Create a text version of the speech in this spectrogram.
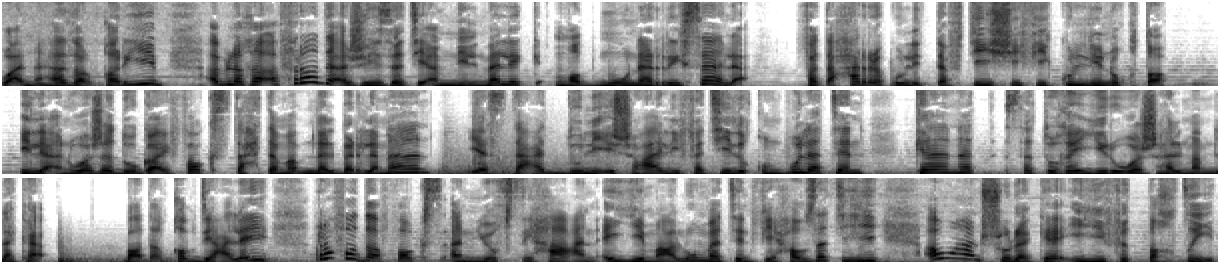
وأن هذا القريب أبلغ أفراد أجهزة أمن الملك مضمون الرسالة فتحركوا للتفتيش في كل نقطة. إلى أن وجدوا جاي فوكس تحت مبنى البرلمان يستعد لإشعال فتيل قنبلة كانت ستغير وجه المملكة. بعد القبض عليه رفض فوكس أن يفصح عن أي معلومة في حوزته أو عن شركائه في التخطيط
